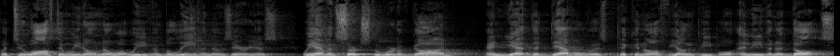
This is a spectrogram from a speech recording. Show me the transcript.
But too often we don't know what we even believe in those areas. We haven't searched the Word of God, and yet the devil is picking off young people and even adults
